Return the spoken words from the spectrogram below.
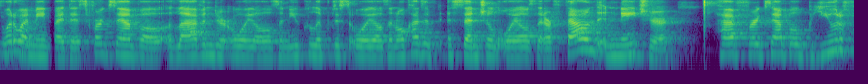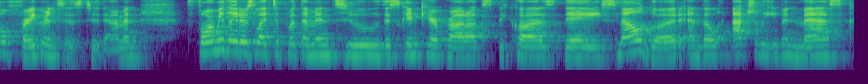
what do I mean by this? For example, lavender oils and eucalyptus oils and all kinds of essential oils that are found in nature have, for example, beautiful fragrances to them. And formulators like to put them into the skincare products because they smell good and they'll actually even mask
